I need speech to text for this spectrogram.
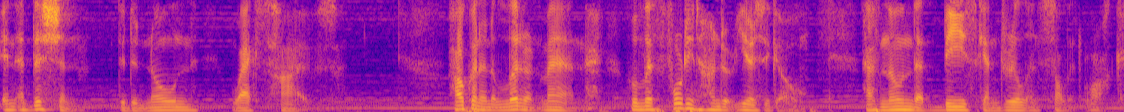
in addition to the known wax hives. How can an illiterate man who lived 1400 years ago have known that bees can drill in solid rock?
